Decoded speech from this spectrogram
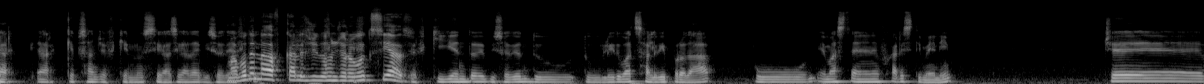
αρ, αρκέψαν και ευκαινούν σιγά σιγά τα επεισόδια. Μα πότε να τα βγάλεις και τόσο καιρό εγώ εξίας; Ευκήγε το επεισόδιο του, του Λίτου Πατσαλίδη πρώτα που είμαστε ευχαριστημένοι και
